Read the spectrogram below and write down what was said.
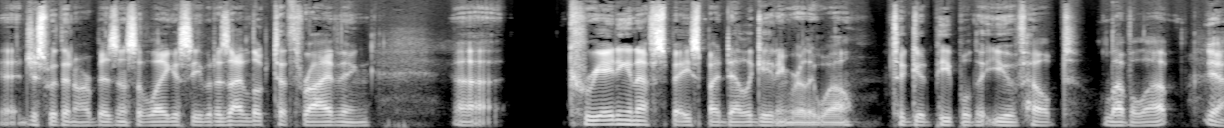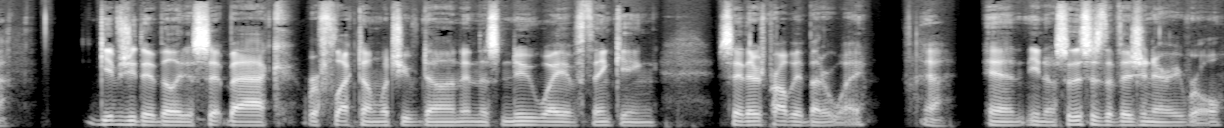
uh, just within our business of legacy. But as I look to thriving, uh, creating enough space by delegating really well to good people that you have helped level up Yeah. Gives you the ability to sit back, reflect on what you've done, and this new way of thinking. Say, there's probably a better way. Yeah. And you know, so this is the visionary role.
